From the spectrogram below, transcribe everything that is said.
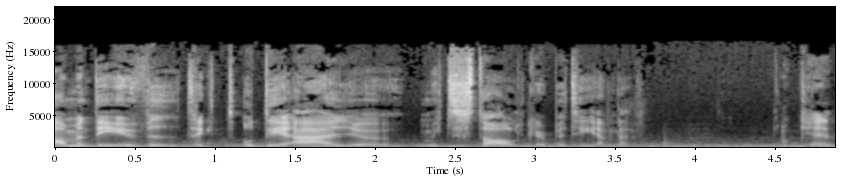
Ja men det är ju vidrigt och det är ju mitt stalkerbeteende. Okej.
